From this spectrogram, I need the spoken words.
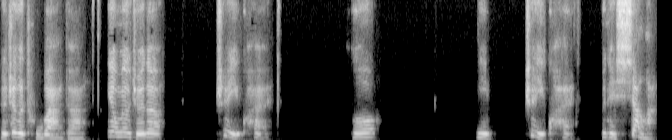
就这个图吧，对吧？你有没有觉得这一块和你这一块有点像啊？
